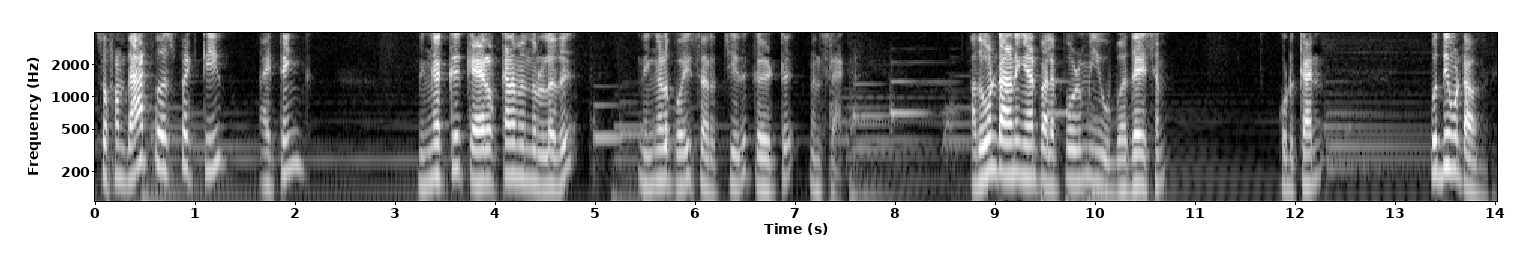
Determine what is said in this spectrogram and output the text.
So from that perspective I think നിങ്ങൾക്ക് കേൾക്കണമെന്നുള്ളത് നിങ്ങൾ പോയി സെർച്ച് ചെയ്ത് കേട്ട് മനസ്സിലാക്കുക. അതുകൊണ്ടാണ് ഞാൻ പലപ്പോഴും ഈ ഉപദേശം കൊടുക്കാൻ ബുദ്ധിമുട്ടാവുന്നത്.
